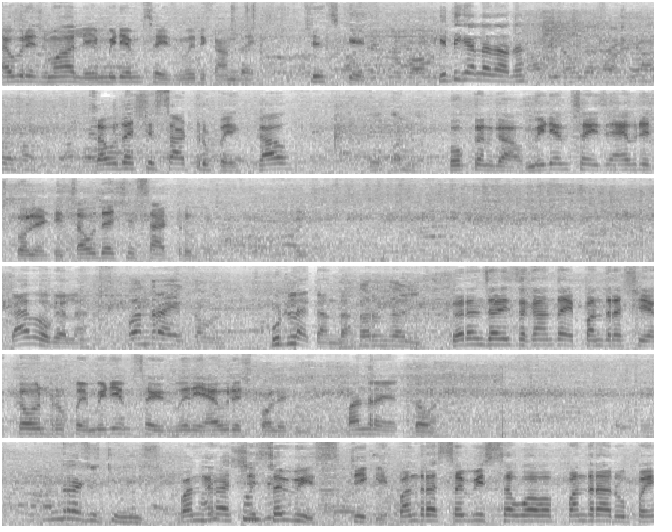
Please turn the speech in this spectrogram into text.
ॲव्हरेज माल आहे मीडियम साईजमध्ये कांदा आहे. चिंचखेड किती गेला दादा? चौदाशे साठ रुपये. गाव? कोकण गाव. मीडियम साईज ॲव्हरेज क्वालिटी चौदाशे साठ रुपये. काय गेला? पंधरा एकावन्न. कुठला आहे कांदा? करंजाळी. करंजाळीचा कांदा आहे पंधराशे एक्कावन्न रुपये. मीडियम साईजमध्ये ॲव्हरेज क्वालिटी पंधरा एक्कावन्न पंधराशे चोवीस. पंधराशे सव्वीस. ठीक आहे. पंधरा सव्वीस सव्वा पंधरा रुपये.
